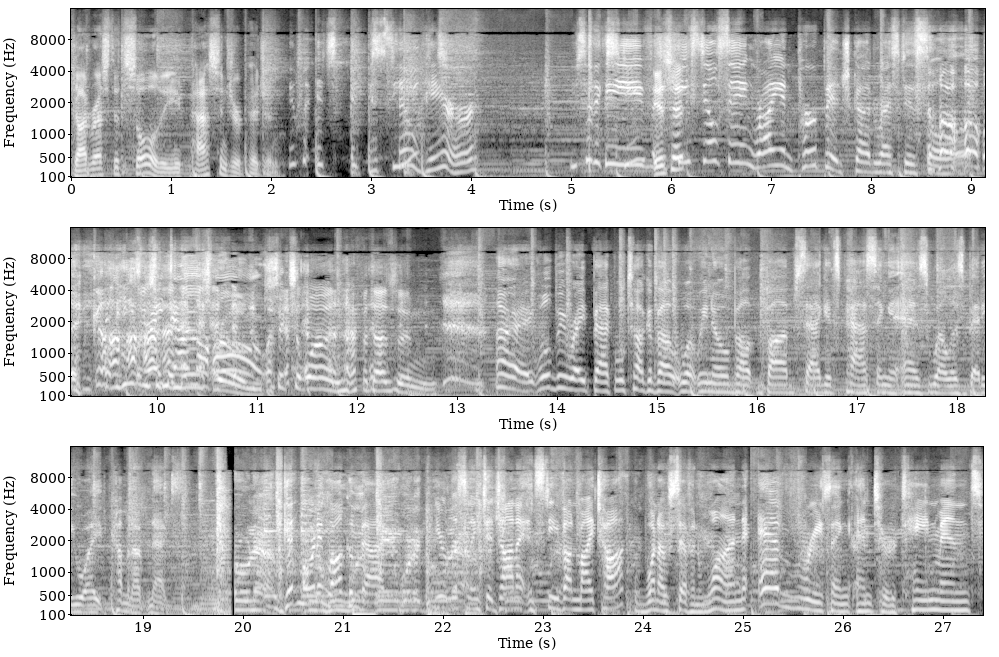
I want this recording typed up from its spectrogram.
God rest its soul, the passenger pigeon. It- it's, it's still here. You said Steve. Is it? He's still saying Ryan Perpich, God rest his soul. Oh God! He's right in the down the hall. newsroom. Six of one, half a dozen. All right, we'll be right back. We'll talk about what we know about Bob Saget's passing as well as Betty White coming up next. Good morning, welcome back. You're listening to Donna and Steve on My Talk 1071, Everything Entertainment.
